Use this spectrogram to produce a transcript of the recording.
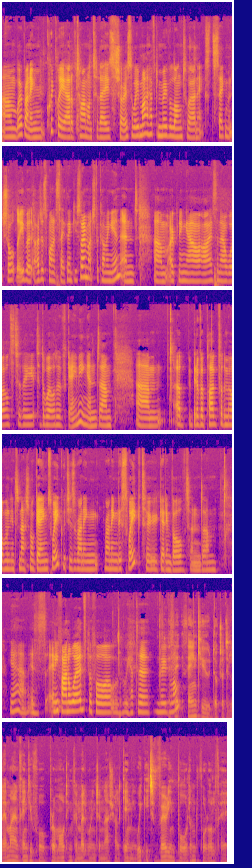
Um, we're running quickly out of time on today's show, so we might have to move along to our next segment shortly. But I just wanted to say thank you so much for coming in and um, opening our eyes and our worlds to the to the world of gaming, and um, um a bit of a plug for the Melbourne International Games Week, which is running running this week to get involved and um, yeah, is any final words before we have to move along? Th- thank you, Dr. Dilemma, and thank you for promoting the Melbourne International Gaming Week. It's very important for all the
